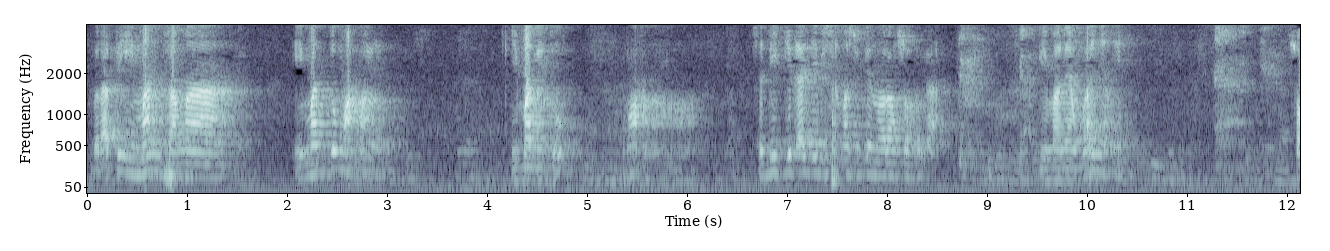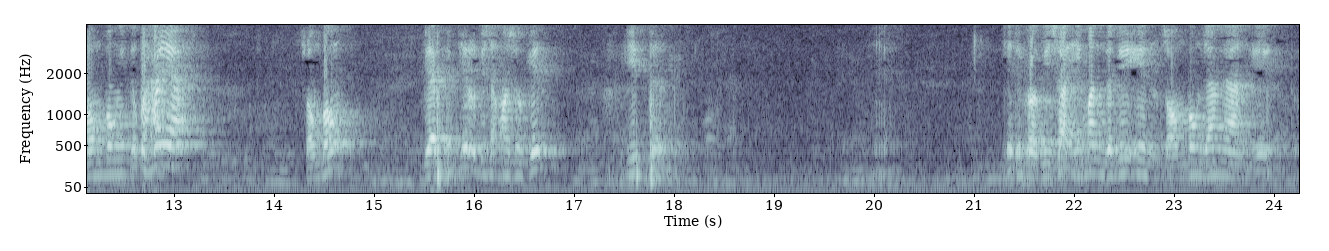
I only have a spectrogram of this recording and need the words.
Berarti iman sama iman itu mahal. Iman itu mahal. Sedikit aja bisa masukin orang surga. Gimana yang banyak ini? Sombong itu bahaya. Sombong biar kecil bisa masukin kita. Ya. Jadi kalau bisa iman gedein, sombong jangan gitu.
